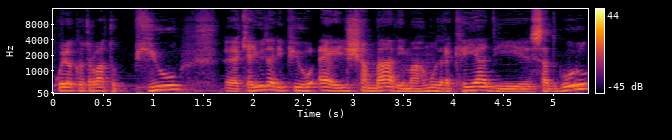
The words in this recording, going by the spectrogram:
quello che ho trovato più, eh, che aiuta di più è il Shambhavi Mahamudra Kriya di Sadhguru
